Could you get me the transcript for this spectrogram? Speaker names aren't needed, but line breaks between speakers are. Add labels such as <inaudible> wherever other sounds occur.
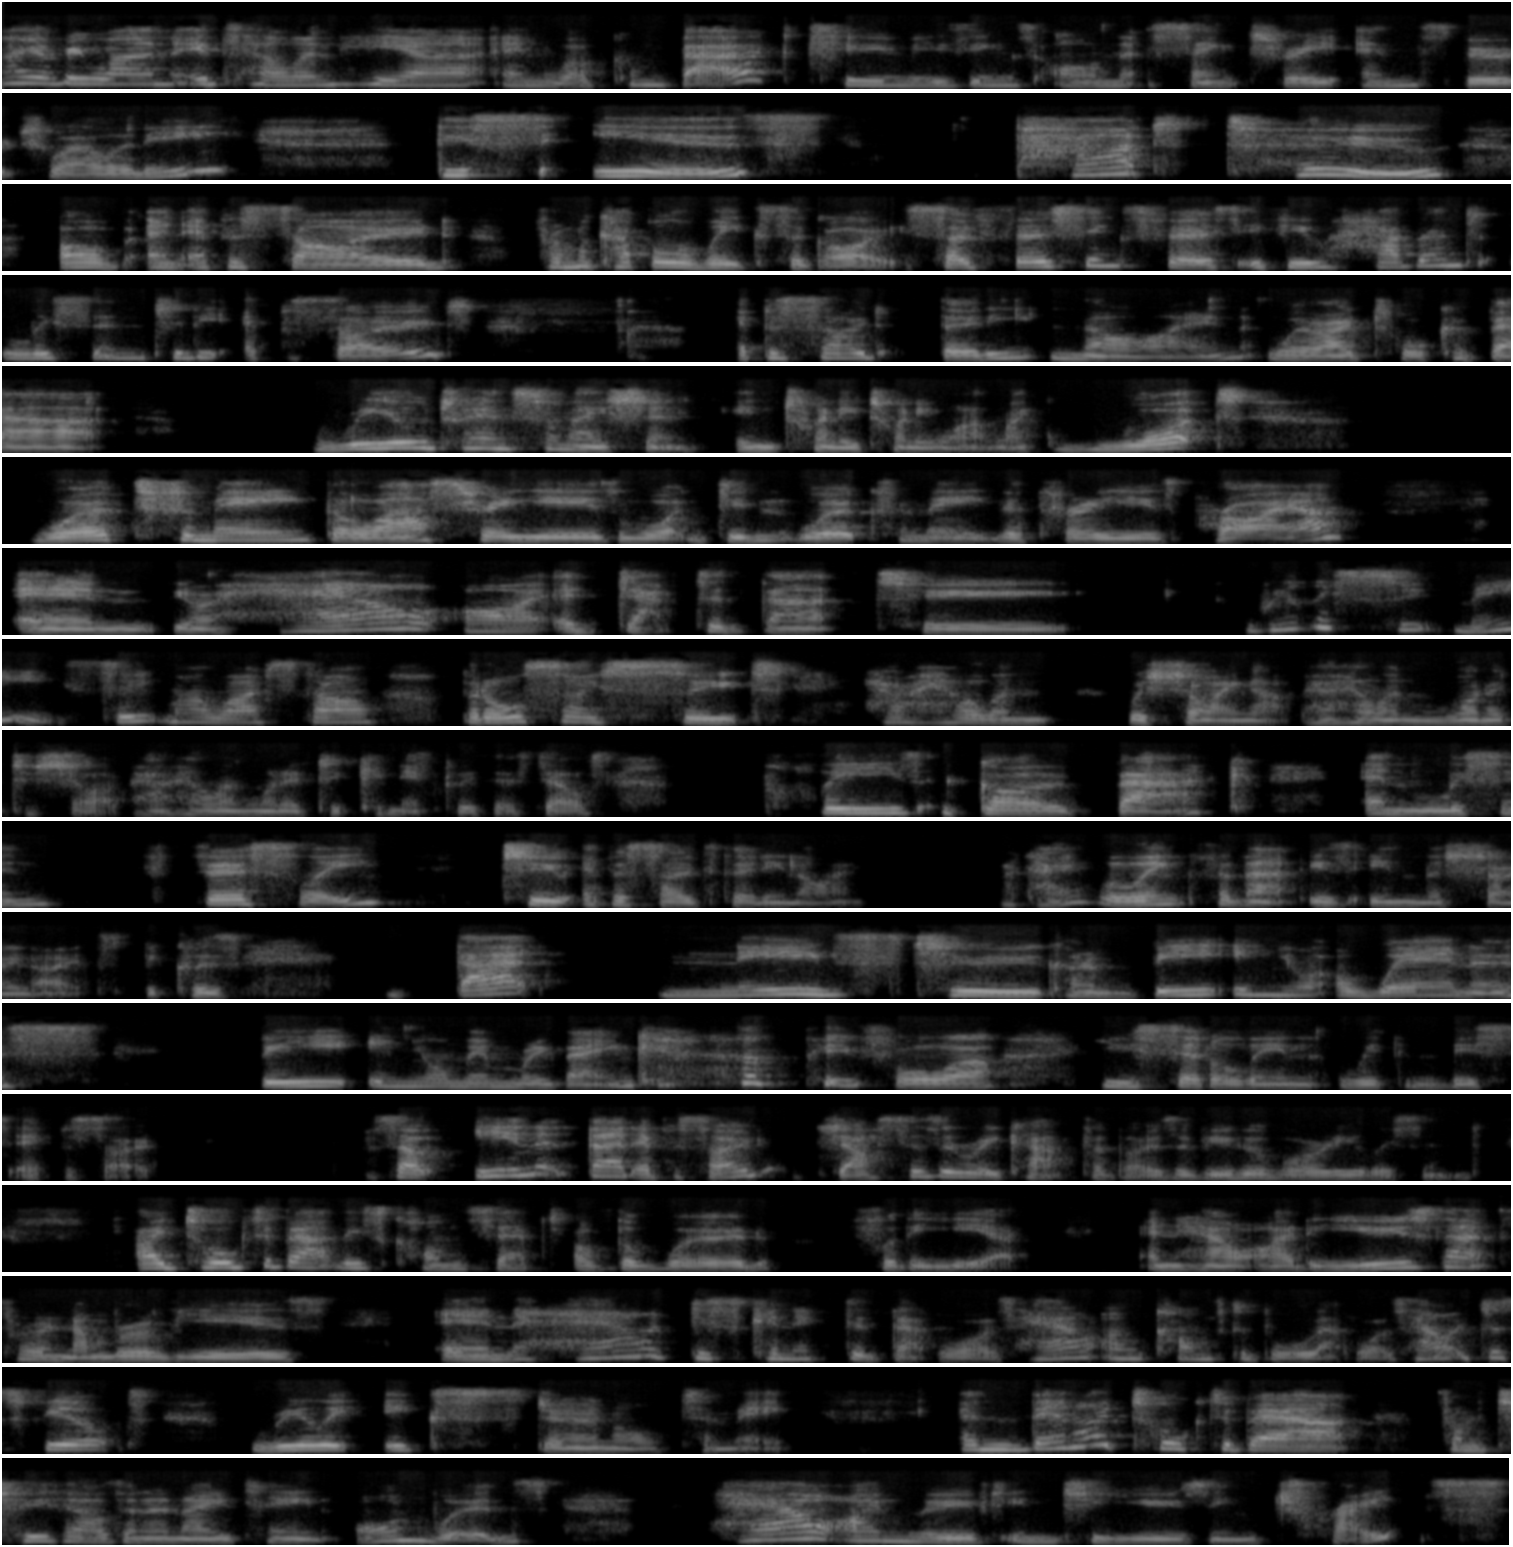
Hi, everyone. It's Helen here, and welcome back to Musings on Sanctuary and Spirituality. This is part two of an episode from a couple of weeks ago. So, first things first, if you haven't listened to the episode, episode 39, where I talk about real transformation in 2021, like what worked for me the last three years, what didn't work for me the three years prior, and you know how I adapted that to really suit me, suit my lifestyle, but also suit how Helen was showing up, how Helen wanted to show up, how Helen wanted to connect with herself. Please go back and listen firstly to episode 39. Okay, the link for that is in the show notes because that needs to kind of be in your awareness, be in your memory bank <laughs> before you settle in with this episode. So, in that episode, just as a recap for those of you who have already listened, I talked about this concept of the word for the year and how I'd used that for a number of years and how disconnected that was, how uncomfortable that was, how it just felt really external to me. And then I talked about from 2018 onwards how I moved into using traits,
